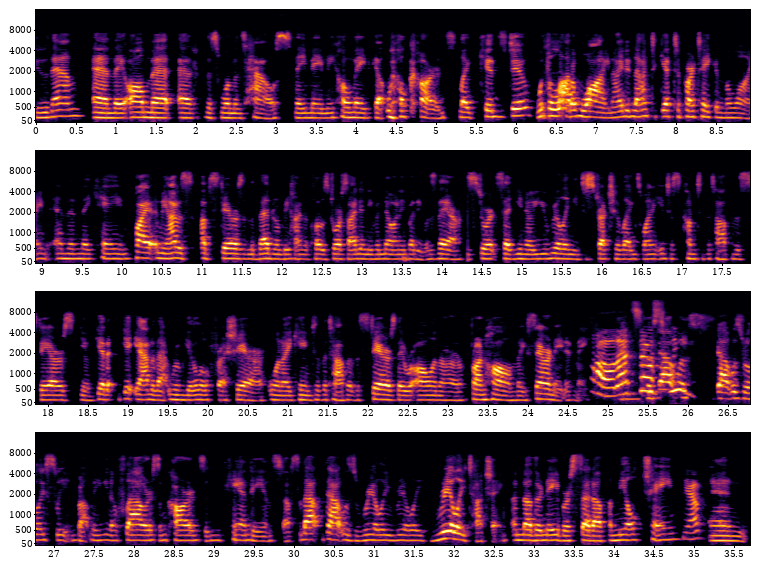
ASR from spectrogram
to them. And they all met at this woman's house. They made me homemade get well cards like kids do with a lot of wine. I did not get to partake in the wine. And then they came quiet. I mean, I was upstairs in the bedroom behind a closed door, so I didn't even know anybody was there. Stuart said, you know, you really need to stretch your legs. Why don't you just come to the top of the stairs? You know, get get you out of that room, get a little fresh air. When I came to the top of the stairs, they were all in our front hall and they serenaded me. Oh, that's so, so that sweet. Was, that was really sweet and brought me, you know, flowers and cards and candy and stuff. So that that was really, really, really touching. Another neighbor set up a meal chain yep. and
